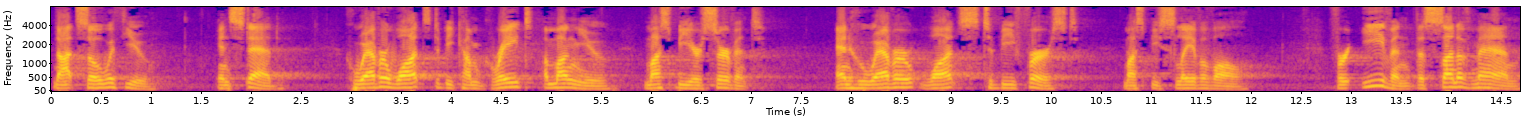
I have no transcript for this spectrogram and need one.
Not so with you. Instead, whoever wants to become great among you must be your servant, and whoever wants to be first must be slave of all. For even the Son of Man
